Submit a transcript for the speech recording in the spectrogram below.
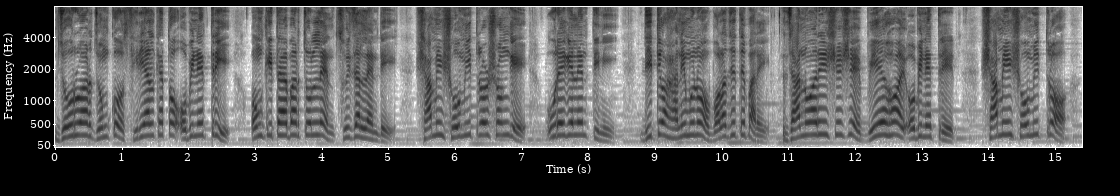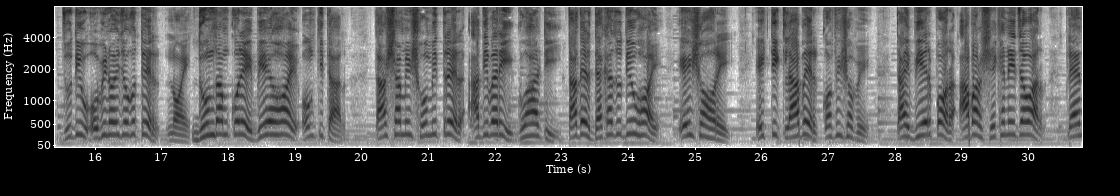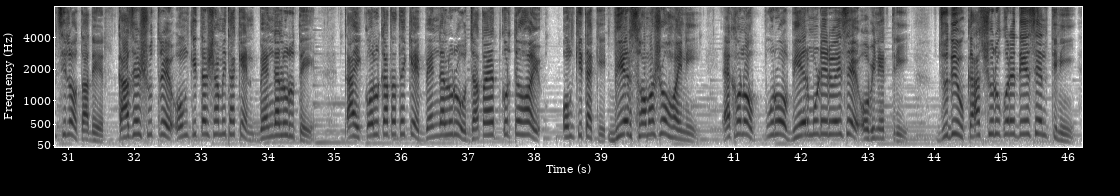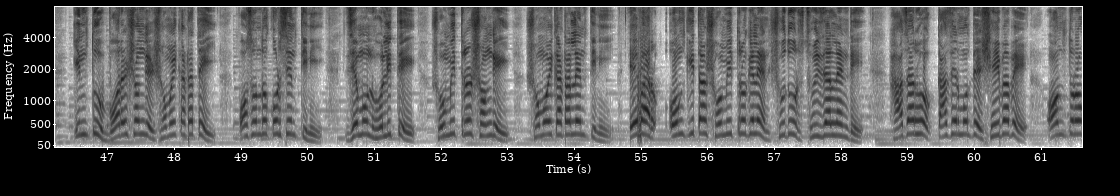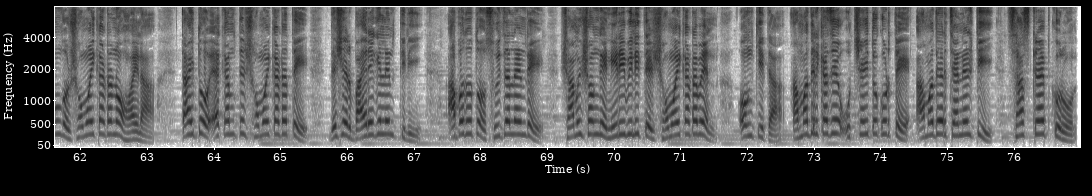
জৌরুয়ার জমকো serial খ্যাত অভিনেত্রী অঙ্কিতা এবার চললেন সুইজারল্যান্ডে। স্বামী সৌমিত্রর সঙ্গে উড়ে গেলেন তিনি। দ্বিতীয় হানিমুনও বলা যেতে পারে, জানুয়ারির শেষে বিয়ে হয় অভিনেত্রীর। স্বামী সৌমিত্র যদিও অভিনয় জগতের নয়, ধুমধাম করে বিয়ে হয় অঙ্কিতার। তার স্বামী সৌমিত্রের আদিবাড়ি গুয়াহাটি। তাদের দেখা যদিও হয় এই শহরেই, একটি ক্লাবের কফি শপে। তাই বিয়ের পর আবার সেখানেই যাওয়ার প্ল্যান ছিল তাদের। কাজের সূত্রে অঙ্কিতার স্বামী থাকেন বেঙ্গালুরুতে। তাই কলকাতা থেকে বেঙ্গালুরু যাতায়াত করতে হয় অঙ্কিতাকে। বিয়ের ছমাসও হয়নি। এখনও পুরো বিয়ের মুডে রয়েছে অভিনেত্রী। যদিও কাজ শুরু করে দিয়েছেন তিনি, কিন্তু বরের সঙ্গে সময় কাটাতেই পছন্দ করছেন তিনি। যেমন হোলিতে সৌমিত্রর সঙ্গেই সময় কাটালেন তিনি। এবার অঙ্কিতা সৌমিত্র গেলেন সুদূর সুইজারল্যান্ডে। হাজার হোক কাজের মধ্যে সেইভাবে অন্তরঙ্গ সময় কাটানো হয় না। তাই তো একান্তের সময় কাটাতে দেশের বাইরে গেলেন তিনি। আপাতত সুইজারল্যান্ডে স্বামীর সঙ্গে নিরিবিলিতে সময় কাটাবেন অঙ্কিতা। আমাদের কাজে উৎসাহিত করতে আমাদের চ্যানেলটি সাবস্ক্রাইব করুন।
